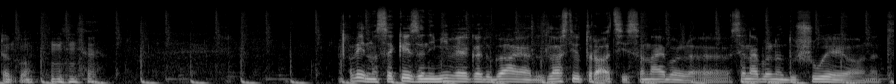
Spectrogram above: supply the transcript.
Tako. Vedno se kaj zanimivega dogaja, zlasti otroci so najbolj, eh, se najbolj navdušujejo nad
